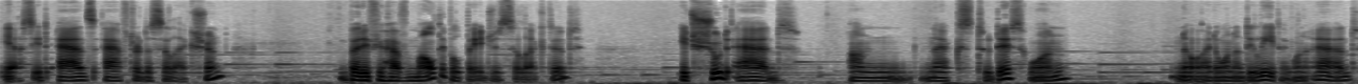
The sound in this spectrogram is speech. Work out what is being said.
Yes, it adds after the selection. But if you have multiple pages selected, it should add on next to this one. No, I don't want to delete, I want to add.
